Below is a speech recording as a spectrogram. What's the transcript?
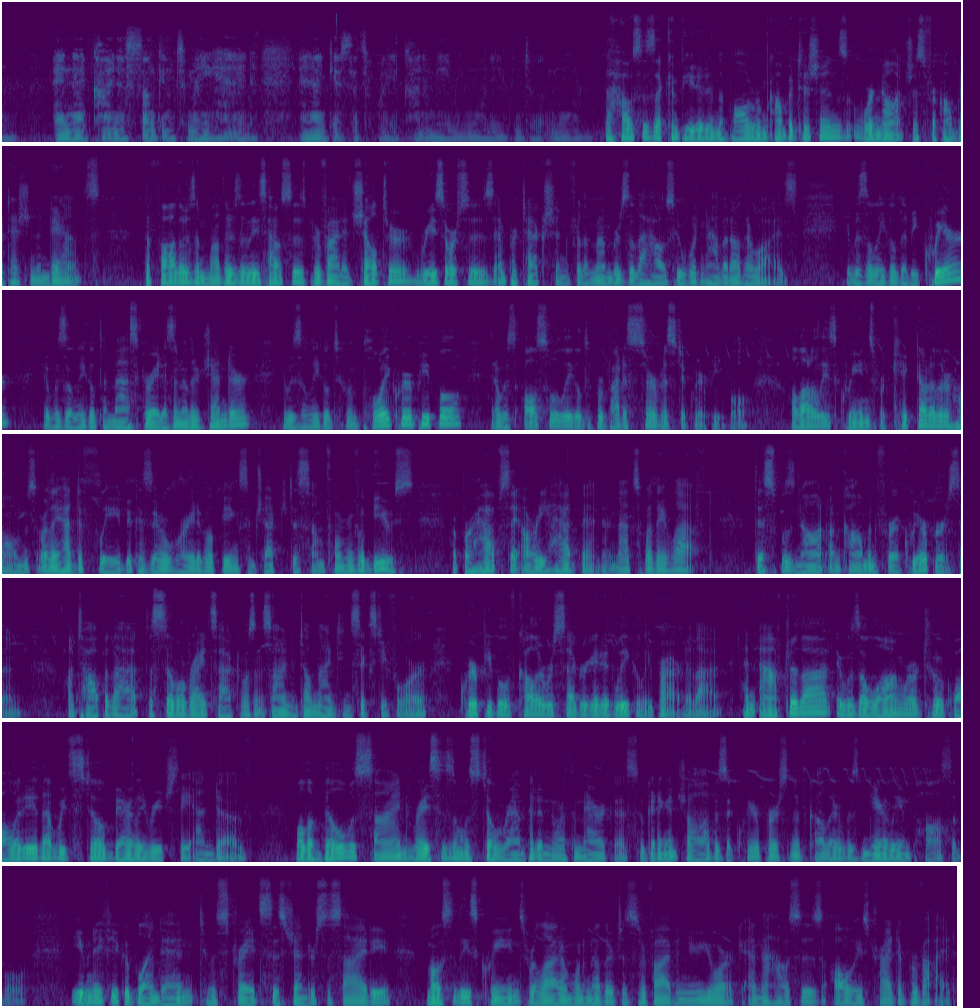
And that kind of sunk into my head. And I guess that's why it kind of made me want to even do it more. The houses that competed in the ballroom competitions were not just for competition and dance. The fathers and mothers of these houses provided shelter, resources, and protection for the members of the house who wouldn't have it otherwise. It was illegal to be queer, it was illegal to masquerade as another gender, it was illegal to employ queer people, and it was also illegal to provide a service to queer people. A lot of these queens were kicked out of their homes or they had to flee because they were worried about being subjected to some form of abuse, or perhaps they already had been and that's why they left. This was not uncommon for a queer person. On top of that, the Civil Rights Act wasn't signed until 1964. Queer people of color were segregated legally prior to that. And after that, it was a long road to equality that we'd still barely reached the end of. While a bill was signed, racism was still rampant in North America, so getting a job as a queer person of color was nearly impossible. Even if you could blend in to a straight cisgender society, most of these queens relied on one another to survive in New York, and the houses always tried to provide.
